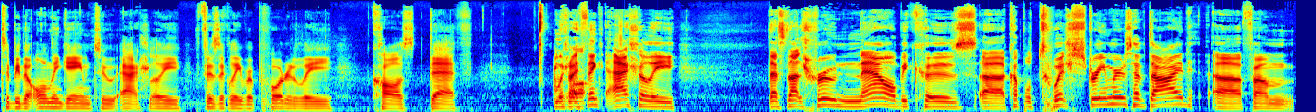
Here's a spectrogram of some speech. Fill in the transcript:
to be the only game to actually physically reportedly cause death, which I think actually that's not true now because uh, a couple Twitch streamers have died uh, from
